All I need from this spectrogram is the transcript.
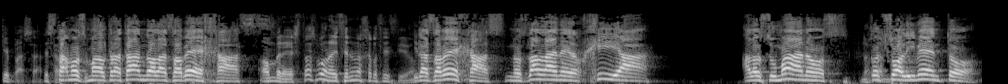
¿Qué pasa? estamos maltratando a las abejas. Hombre, estás bueno, hicieron un ejercicio. Y las abejas nos dan la energía a los humanos Nos con su alimento,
